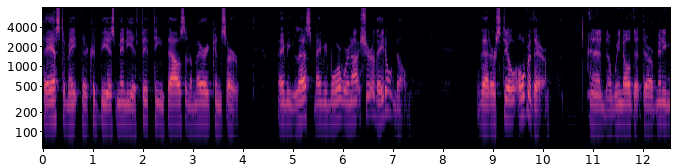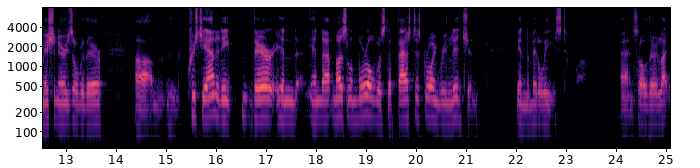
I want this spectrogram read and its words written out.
they estimate there could be as many as 15,000 Americans, or maybe less, maybe more. We're not sure. They don't know. That are still over there. And uh, we know that there are many missionaries over there. Um, Christianity there in, in that Muslim world was the fastest growing religion in the Middle East. And so there are like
